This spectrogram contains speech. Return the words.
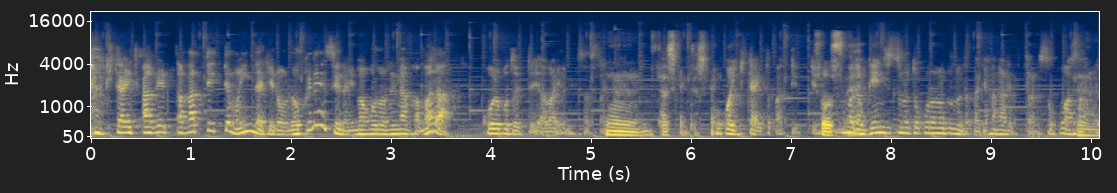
期待上げ上がっていってもいいんだけど、6年生の今頃でなんかまだこういうこと言ってやばいよね、さすがに。うん。確かに確かに。ここ行きたいとかって言ってる。そうですねまあでも現実のところの部分とかで離れてたら、そこはさ、うんま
